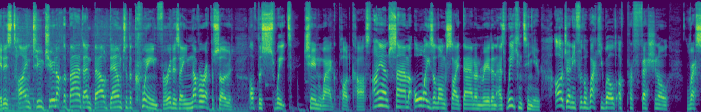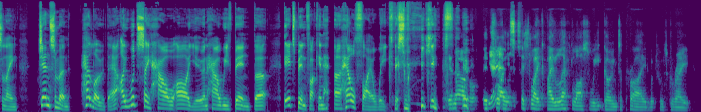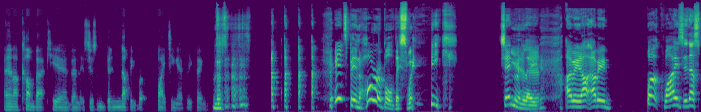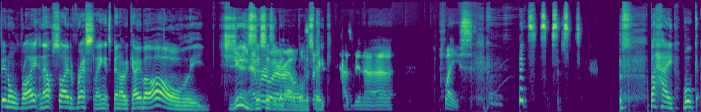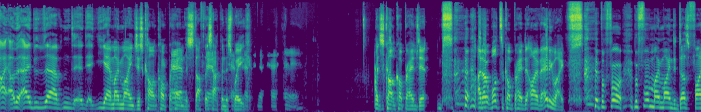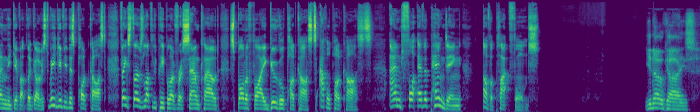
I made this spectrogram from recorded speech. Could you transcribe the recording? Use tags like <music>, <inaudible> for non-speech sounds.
It is time to tune up the band and bow down to the Queen, for it is another episode of the Sweet Chinwag podcast. I am Sam, always alongside Dan and Reardon as we continue our journey through the wacky world of professional wrestling. Gentlemen, hello there. I would say how are you and how we've been, but it's been fucking a hellfire week <laughs> this week. You know, it's Yes. like it's like I left last week going to Pride, which was great, and then I've come back here, and then it's just been nothing but fighting everything. <laughs> it's been horrible this week. <laughs> Genuinely. Yeah. I mean, I, I mean, work wise, that's been all right, and outside of wrestling, it's been okay. But holy Jesus, has it been horrible this week? <laughs> has been uh, a place. But hey, well, I, I, I uh, yeah, my mind just can't comprehend the stuff that's happened this week. I just can't comprehend it. <laughs> I don't want to comprehend it either. Anyway, <laughs> before before my mind does finally give up the ghost, we give you this podcast thanks to those lovely people over at SoundCloud, Spotify, Google Podcasts, Apple Podcasts, and forever pending other platforms. You know, guys,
